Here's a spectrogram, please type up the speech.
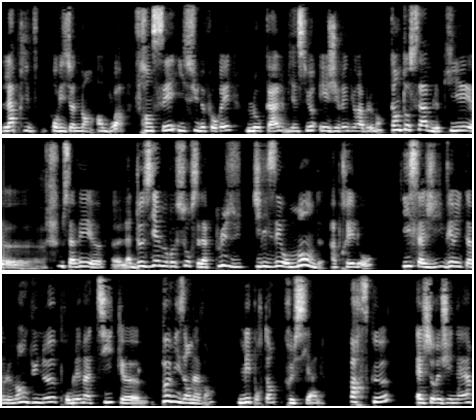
l'approvisionnement en bois français issu de forêts locales, bien sûr, et géré durablement. Quant au sable, qui est, euh, vous savez, euh, la deuxième ressource la plus utilisée au monde après l'eau, il s'agit véritablement d'une problématique euh, peu mise en avant, mais pourtant cruciale. Parce que elle se régénère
